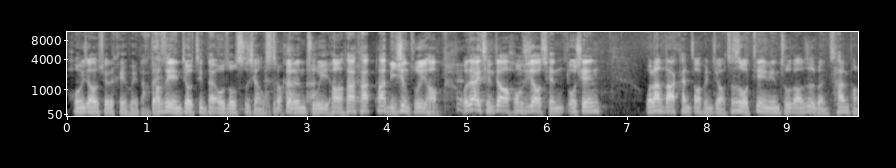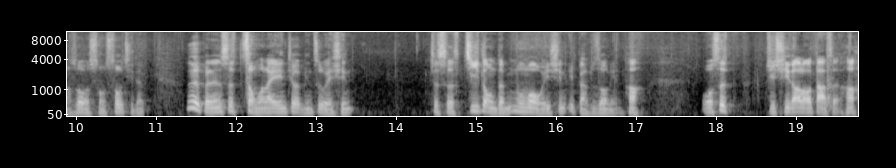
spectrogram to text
洪奇教授绝对可以回答。他是研究近代欧洲思想史、个人主义哈，他他他理性主义哈。我在请教洪奇教授前，我先。我让大家看照片就好。这是我今年年初到日本参访的时候所收集的，日本人是怎么来研究明治维新，就是激动的幕末维新一百五十周年哈。我是举其牢牢大者哈，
